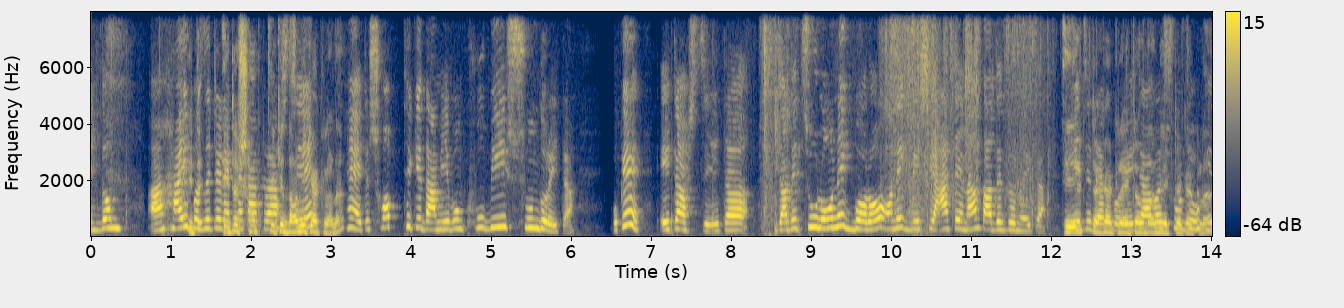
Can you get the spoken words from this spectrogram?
একদম হাই বাজেটের একটা সব কাঁকড়া থেকে দামি কাঁকড়া না? হ্যাঁ এটা সব থেকে দামি এবং খুবই সুন্দর এটা ওকে? এটা আসছে এটা যাদের চুল অনেক বড় অনেক বেশি আটে না তাদের জন্য এটা। এই যে দেখো এটা আবার সূর্যমুখী।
